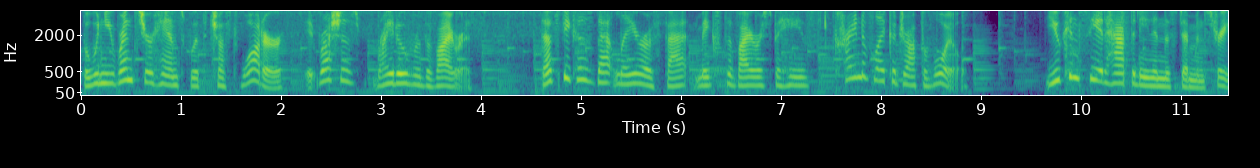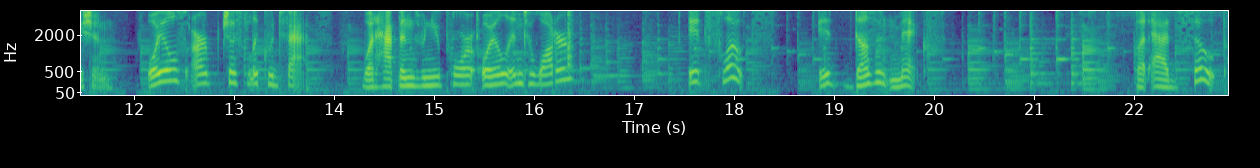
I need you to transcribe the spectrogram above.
but when you rinse your hands with just water, it rushes right over the virus. That's because that layer of fat makes the virus behave kind of like a drop of oil. You can see it happening in this demonstration. Oils are just liquid fats. What happens when you pour oil into water? It floats. It doesn't mix. But add soap,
